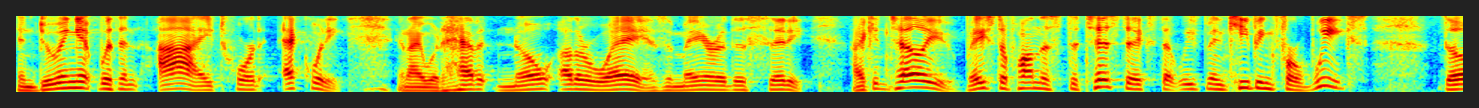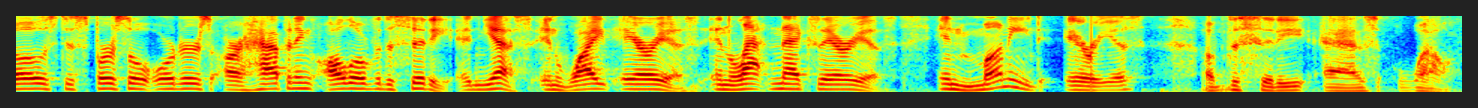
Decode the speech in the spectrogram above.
and doing it with an eye toward equity. And I would have it no other way as a mayor of this city. I can tell you, based upon the statistics that we've been keeping for weeks, those dispersal orders are happening all over the city. And yes, in white areas, in Latinx areas, in moneyed areas of the city as well.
